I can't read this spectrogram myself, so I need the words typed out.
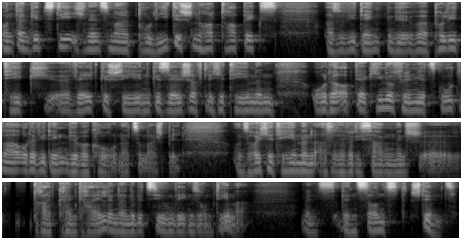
Und dann gibt's die, ich nenne es mal, politischen Hot Topics, also wie denken wir über Politik, äh, Weltgeschehen, gesellschaftliche Themen oder ob der Kinofilm jetzt gut war oder wie denken wir über Corona zum Beispiel. Und solche Themen, also da würde ich sagen, Mensch, äh, treib kein Keil in deine Beziehung wegen so einem Thema, wenn es sonst stimmt.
